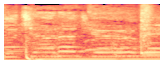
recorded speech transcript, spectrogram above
to China.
